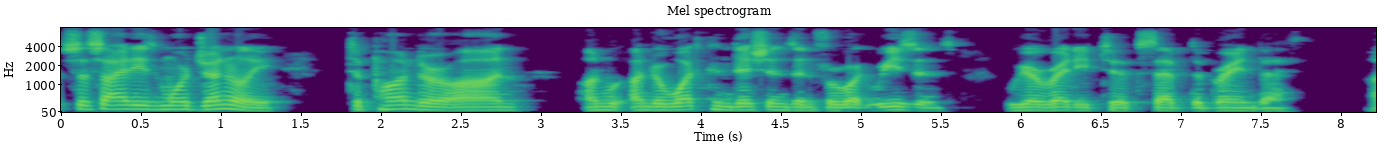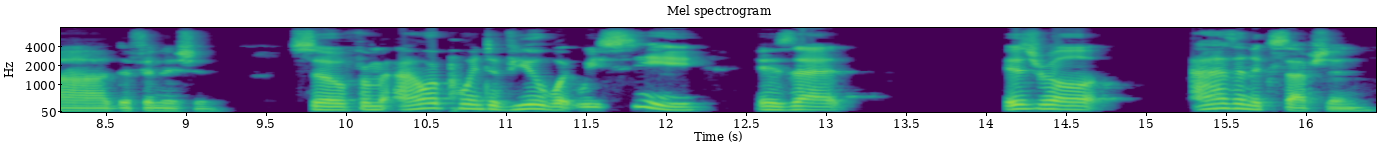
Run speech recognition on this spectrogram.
societies more generally to ponder on on under what conditions and for what reasons we are ready to accept the brain death uh, definition. So, from our point of view, what we see is that Israel, as an exception,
